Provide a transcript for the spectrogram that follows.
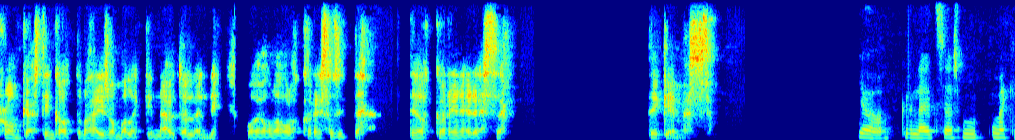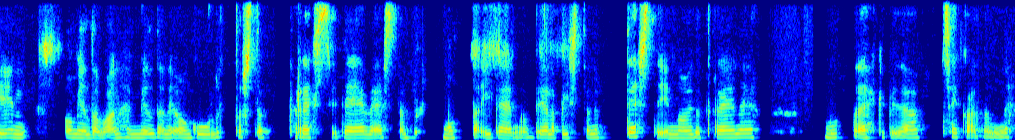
Chromecastin kautta vähän isommallekin näytölle, niin voi olla olkkarissa sitten telkkarin edessä tekemässä. Joo, kyllä itse asiassa mäkin omilta vanhemmiltani on kuullut tuosta Pressi-TVstä, mutta itse en ole vielä pistänyt testiin noita treenejä, mutta ehkä pitää sekata ne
